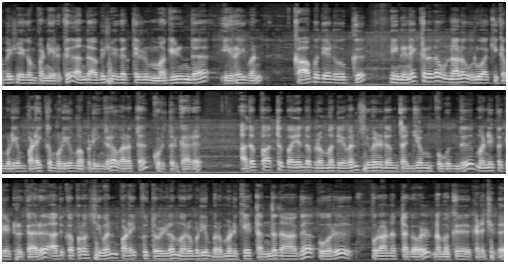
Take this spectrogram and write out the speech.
அபிஷேகம் பண்ணியிருக்கு. அந்த அபிஷேகத்தில் மகிழ்ந்த இறைவன் காமதேனுவுக்கு நீ நினைக்கிறத உன்னால் உருவாக்கிக்க முடியும் படைக்க முடியும் அப்படிங்கிற வரத்தை கொடுத்துருக்காரு. அதை பார்த்து பயந்த பிரம்மதேவன் சிவனிடம் தஞ்சம் புகுந்து மன்னிப்பு கேட்டிருக்காரு. அதுக்கப்புறம் சிவன் படைப்பு தொழிலை மறுபடியும் பிரம்மனுக்கே தந்ததாக ஒரு புராண தகவல் நமக்கு கிடைச்சிது.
